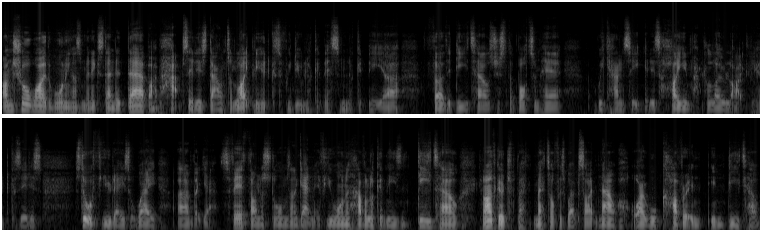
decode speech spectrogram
unsure why the warning hasn't been extended there, but perhaps it is down to likelihood because if we do look at this and look at the uh, further details just at the bottom here, we can see it is high impact, low likelihood because it is still a few days away. Um, but yeah, severe thunderstorms. And again, if you want to have a look at these in detail, you can either go to the Met Office website now, or I will cover it in, in detail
